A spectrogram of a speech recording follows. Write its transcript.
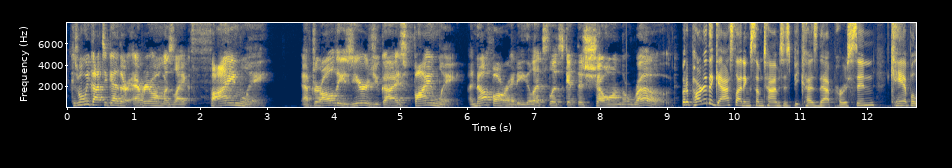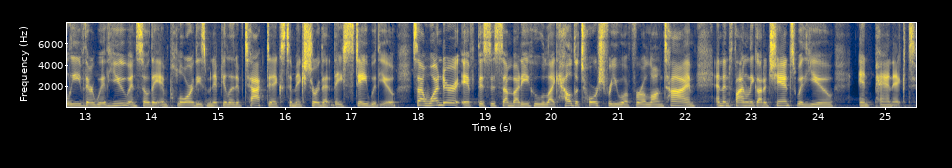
Because when we got together, everyone was like, finally, after all these years, you guys, finally, enough already. Let's let's get this show on the road. But a part of the gaslighting sometimes is because that person can't believe they're with you. And so they implore these manipulative tactics to make sure that they stay with you. So I wonder if this is somebody who like held a torch for you for a long time and then finally got a chance with you and panicked.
